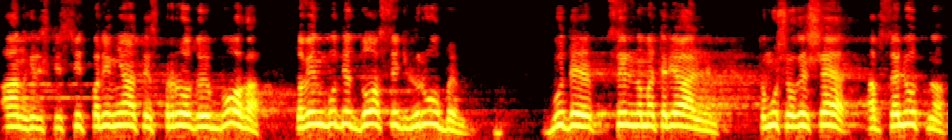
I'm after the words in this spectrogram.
ангельський світ порівняти з природою Бога, то він буде досить грубим, буде сильно матеріальним, тому що лише абсолютно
